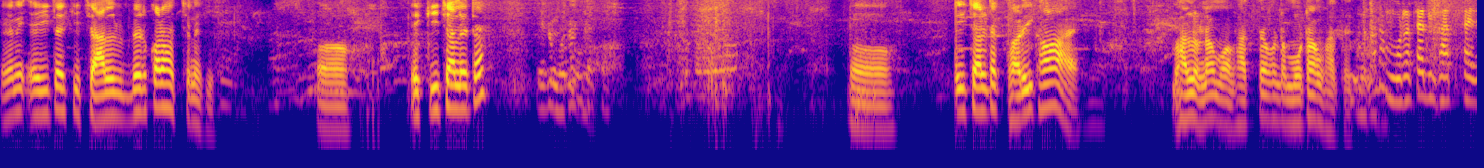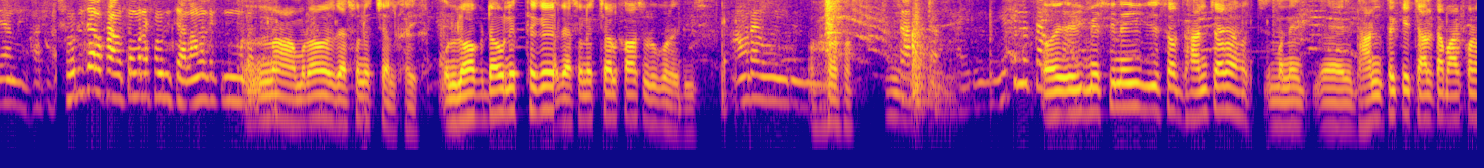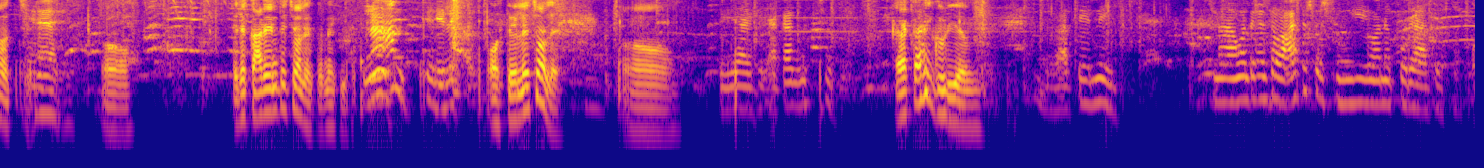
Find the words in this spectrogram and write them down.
এখানে এইটা কি চাল বের করা হচ্ছে নাকি? ও এই কি চাল এটা? ও, এই চালটা ঘরেই খাওয়া হয়? ভালো না ম- ভাতটা মোটা মোটাও ভাত। মোটা চালি ভাত খাই জান ভাত। সরু চাল খাও তোমরা সরু চাল আমাদের না আমরা রেশনের চাল খাই। লকডাউনের থেকে রেশনের চাল খাওয়া শুরু করে দিয়েছি। আমরা ওই চাল চাল খাই ওই এই মেশিনেই সব ধান চারা হচ্ছে মানে ধান থেকে চালটা বার করা হচ্ছে? হ্যাঁ। ও। এটা কারেন্টে চলে তো নাকি? ও তেলে চলে? ও। একাই ঘুরি আমি। রাতে নেই।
